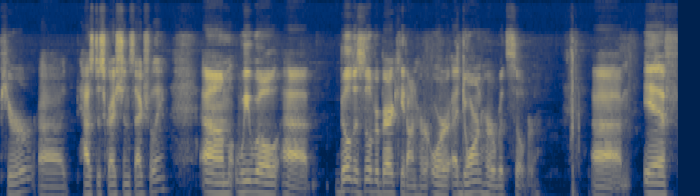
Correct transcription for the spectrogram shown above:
pure, uh, has discretion sexually, um, we will uh, build a silver barricade on her or adorn her with silver. Um, if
